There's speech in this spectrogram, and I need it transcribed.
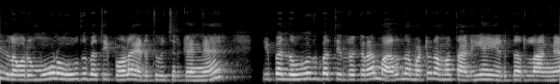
இதில் ஒரு மூணு ஊதுபத்தி போல் எடுத்து வச்சுருக்கேங்க. இப்போ இந்த ஊதுபத்தியில் இருக்கிற மருந்தை மட்டும் நம்ம தனியாக எடுத்துடலாங்க.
